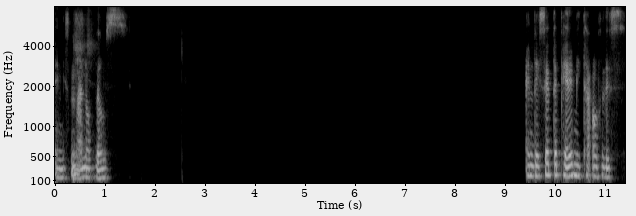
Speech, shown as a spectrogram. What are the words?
And it's none of those. And they set the perimeter of this.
